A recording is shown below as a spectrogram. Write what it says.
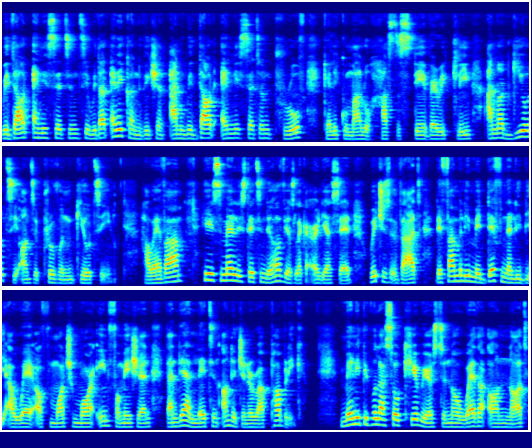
without any certainty, without any conviction, and without any certain proof, Kelly Khumalo has to stay very clean and not guilty until proven guilty. However, he is merely stating the obvious, like I earlier said, which is that the family may definitely be aware of much more information than they are letting on the general public. Many people are so curious to know whether or not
